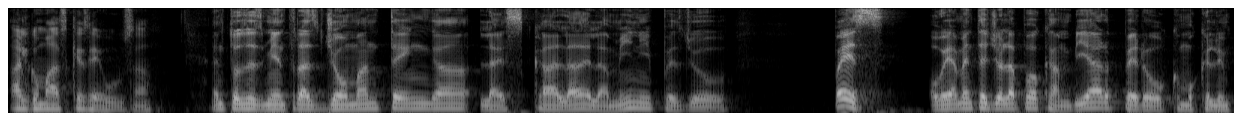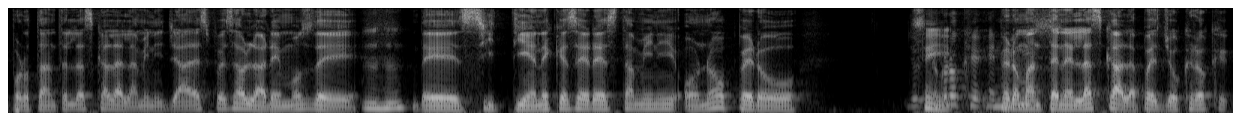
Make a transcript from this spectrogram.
algo más que se usa. Entonces, mientras yo mantenga la escala de la mini, pues yo, pues, obviamente yo la puedo cambiar, pero como que lo importante es la escala de la mini. Ya después hablaremos de, de si tiene que ser esta mini o no, pero, Yo, Sí, yo creo que pero mantener la escala, pues yo creo que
